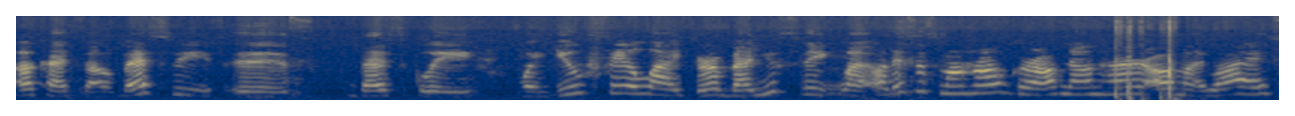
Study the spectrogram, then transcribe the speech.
Okay, so besties is basically when you feel like you're bad, you think like, oh, this is my homegirl. I've known her all my life,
